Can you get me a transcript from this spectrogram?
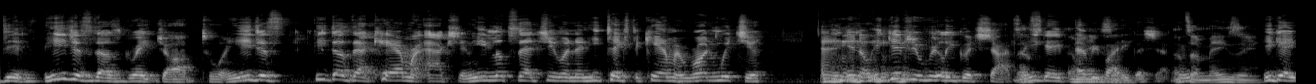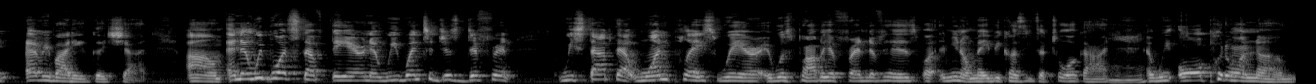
did he just does great job touring. He just he does that camera action. He looks at you and then he takes the camera and run with you. And you know, he gives you really good shots. So he gave amazing. everybody a good shot. That's amazing. He gave everybody a good shot. Um, and then we bought stuff there and then we went to just different we stopped at one place where it was probably a friend of his, or you know, maybe because he's a tour guide, Mm-hmm. and we all put on um,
